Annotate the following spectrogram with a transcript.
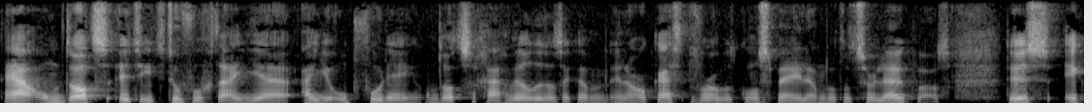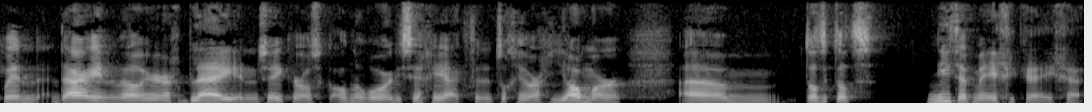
Nou ja, omdat het iets toevoegt aan je, aan je opvoeding. Omdat ze graag wilden dat ik hem in een orkest bijvoorbeeld kon spelen. Omdat het zo leuk was. Dus ik ben daarin wel heel erg blij. En zeker als ik anderen hoor die zeggen... ja, ik vind het toch heel erg jammer... Um, dat ik dat niet heb meegekregen.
